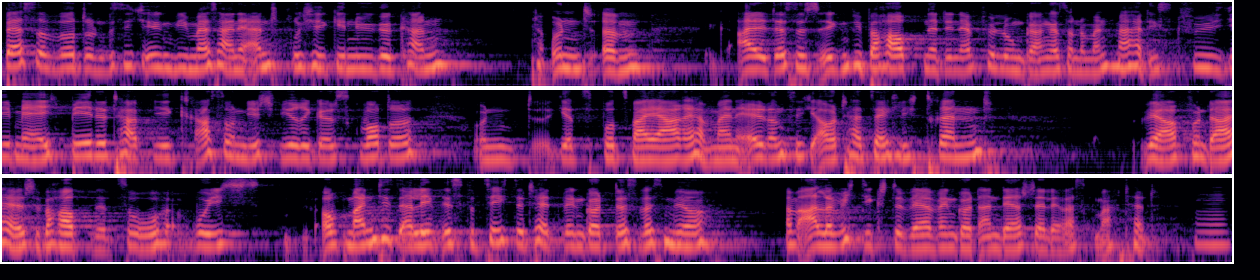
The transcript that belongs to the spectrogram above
besser wird und dass ich irgendwie mal seine Ansprüche genügen kann. Und ähm, all das ist irgendwie überhaupt nicht in Erfüllung gegangen, sondern manchmal hatte ich das Gefühl, je mehr ich betet habe, je krasser und je schwieriger es geworden. Und jetzt vor zwei Jahren haben meine Eltern sich auch tatsächlich trennt. Ja, von daher ist überhaupt nicht so, wo ich auf manches Erlebnis verzichtet hätte, wenn Gott das, was mir am allerwichtigsten wäre, wenn Gott an der Stelle was gemacht hat. Hm.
